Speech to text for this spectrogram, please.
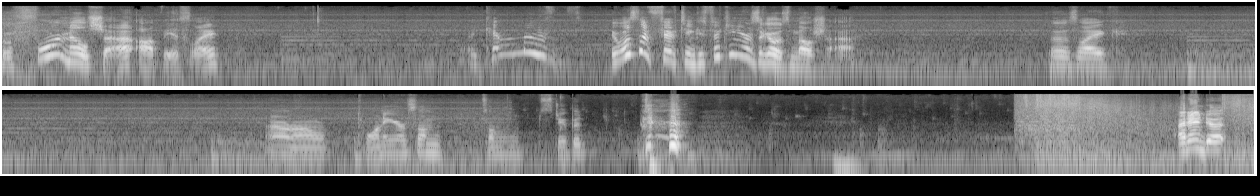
before Miltia, obviously. I can't remember. It wasn't 15, because 15 years ago was Miltia. So it was like... I don't know, 20 or some, something stupid. I didn't do it.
